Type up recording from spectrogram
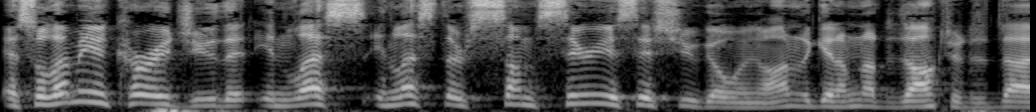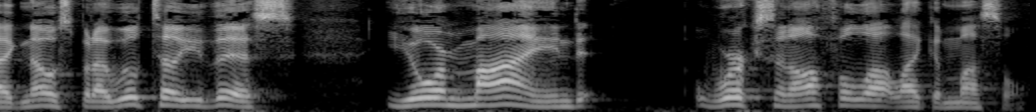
And so let me encourage you that unless, unless there's some serious issue going on, and again, I'm not a doctor to diagnose, but I will tell you this your mind works an awful lot like a muscle.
